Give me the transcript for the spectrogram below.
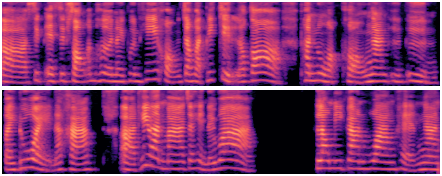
เอ่อ11 12 อำเภอในพื้นที่ของจังหวัดพิจิตรแล้วก็ผนวกของงานอื่นๆไปด้วยนะคะอ่าที่ผ่านมาจะเห็นได้ว่าเรามีการวางแผนงาน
